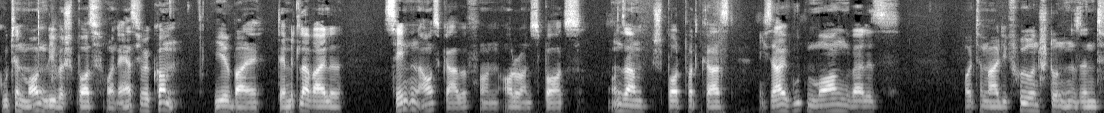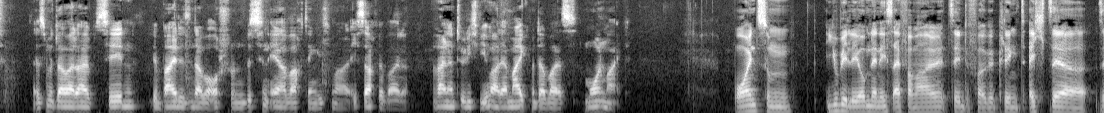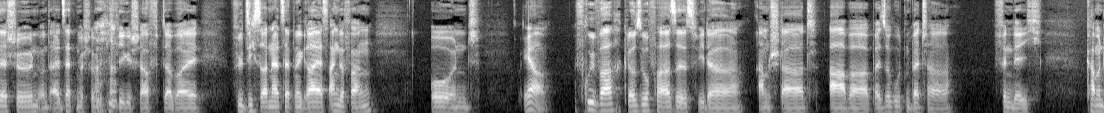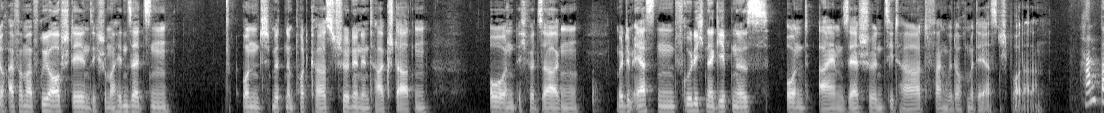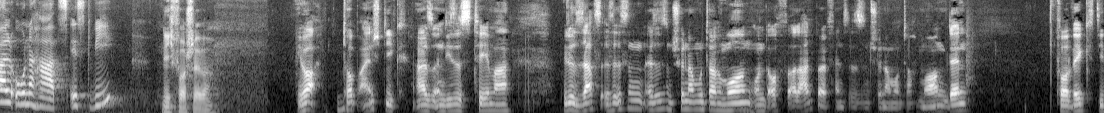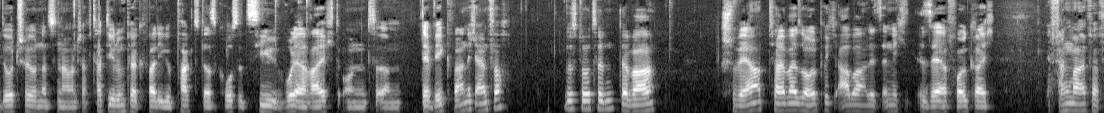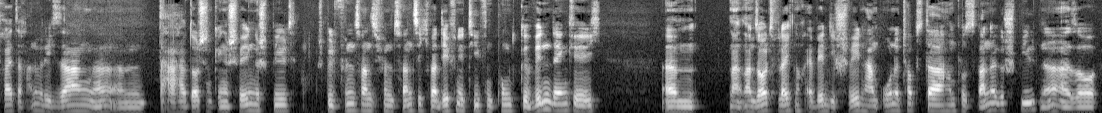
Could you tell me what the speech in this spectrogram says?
Guten Morgen, liebe Sportsfreunde. Herzlich willkommen hier bei der mittlerweile zehnten Ausgabe von Allround Sports, unserem Sportpodcast. Ich sage guten Morgen, weil es heute mal die früheren Stunden sind. Es ist mittlerweile halb zehn. Wir beide sind aber auch schon ein bisschen eher wach, denke ich mal. Ich sag wir beide. Weil natürlich wie immer der Mike mit dabei ist. Moin, Mike. Moin zum Jubiläum, nenne ich es einfach mal. Zehnte Folge klingt echt sehr, sehr schön und als hätten wir schon wirklich viel geschafft. Dabei fühlt sich so an, als hätten wir gerade erst angefangen. Und ja, frühwach, Klausurphase ist wieder am Start, aber bei so gutem Wetter, finde ich, kann man doch einfach mal früher aufstehen, sich schon mal hinsetzen und mit einem Podcast schön in den Tag starten. Und ich würde sagen, mit dem ersten fröhlichen Ergebnis und einem sehr schönen Zitat fangen wir doch mit der ersten Sportart an. Handball ohne Harz ist wie? Nicht vorstellbar. Ja, Top-Einstieg. Also in dieses Thema, wie du sagst, es ist, ein, es ist ein schöner Montagmorgen und auch für alle Handballfans ist es ein schöner Montagmorgen, denn vorweg, die deutsche Nationalmannschaft hat die Olympia-Quali gepackt, das große Ziel wurde erreicht und ähm, der Weg war nicht einfach bis dorthin. Der war schwer, teilweise holprig, aber letztendlich sehr erfolgreich. Wir fangen mal einfach Freitag an, würde ich sagen. Ne? Ähm, da hat Deutschland gegen Schweden gespielt, spielt 25-25, war definitiv ein Punkt Gewinn, denke ich. Ähm, man, man, sollte vielleicht noch erwähnen, die Schweden haben ohne Topstar Hampus Wander gespielt. Ne? Also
